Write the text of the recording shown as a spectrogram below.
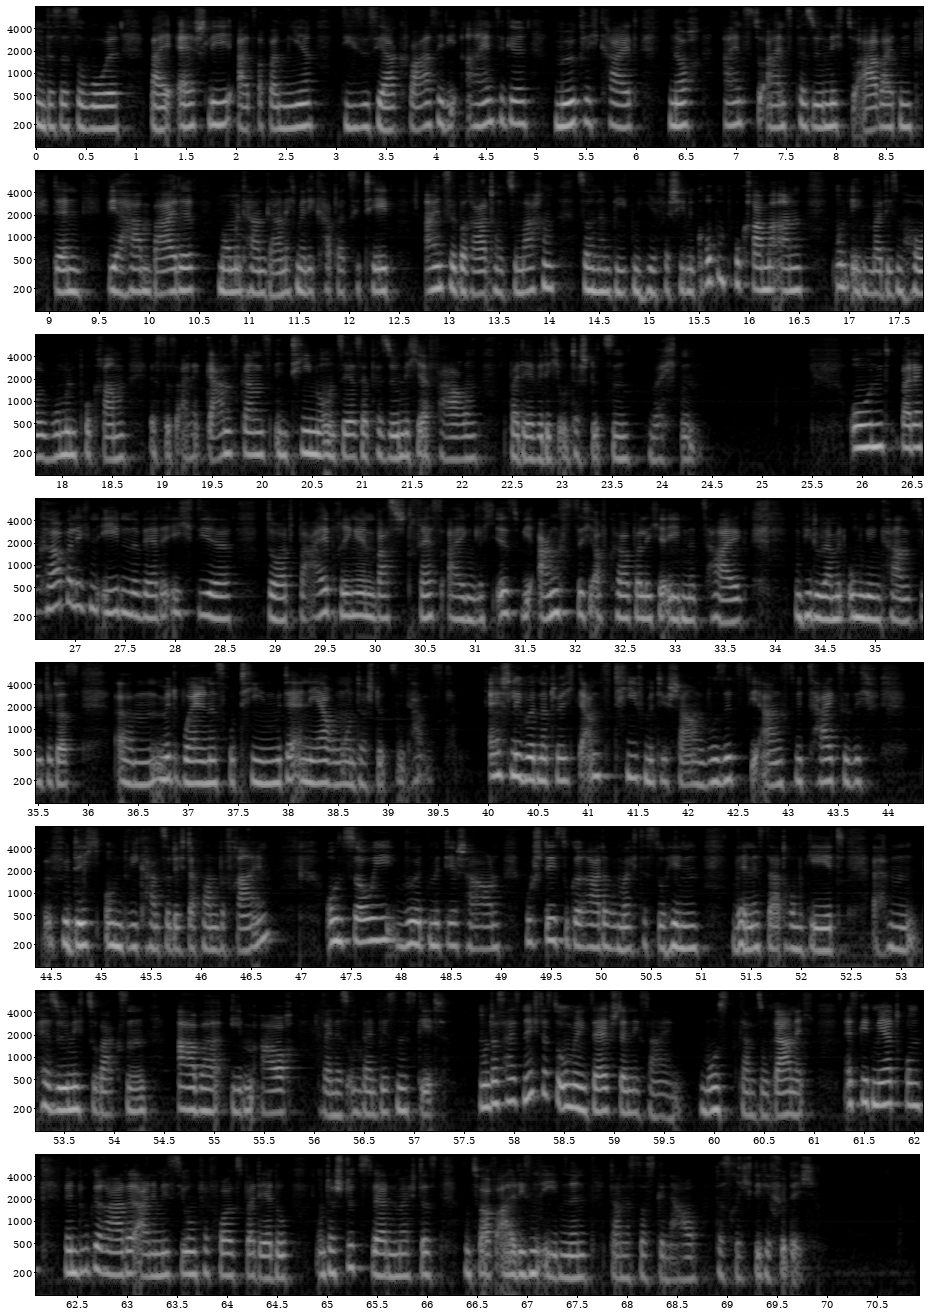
Und es ist sowohl bei Ashley als auch bei mir dieses Jahr quasi die einzige Möglichkeit, noch eins zu eins persönlich zu arbeiten, denn wir haben beide momentan gar nicht mehr die Kapazität, Einzelberatung zu machen, sondern bieten hier verschiedene Gruppenprogramme an. Und eben bei diesem Whole Woman Programm ist es eine ganz, ganz intime und sehr, sehr persönliche Erfahrung, bei der wir dich unterstützen möchten. Und bei der körperlichen Ebene werde ich dir dort beibringen, was Stress eigentlich ist, wie Angst sich auf körperlicher Ebene zeigt, wie du damit umgehen kannst, wie du das ähm, mit Wellness-Routinen, mit der Ernährung unterstützen kannst. Ashley wird natürlich ganz tief mit dir schauen, wo sitzt die Angst, wie zeigt sie sich für dich und wie kannst du dich davon befreien. Und Zoe wird mit dir schauen, wo stehst du gerade, wo möchtest du hin, wenn es darum geht, ähm, persönlich zu wachsen, aber eben auch, wenn es um dein Business geht. Und das heißt nicht, dass du unbedingt selbstständig sein musst, ganz und gar nicht. Es geht mehr darum, wenn du gerade eine Mission verfolgst, bei der du unterstützt werden möchtest, und zwar auf all diesen Ebenen, dann ist das genau das Richtige für dich.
